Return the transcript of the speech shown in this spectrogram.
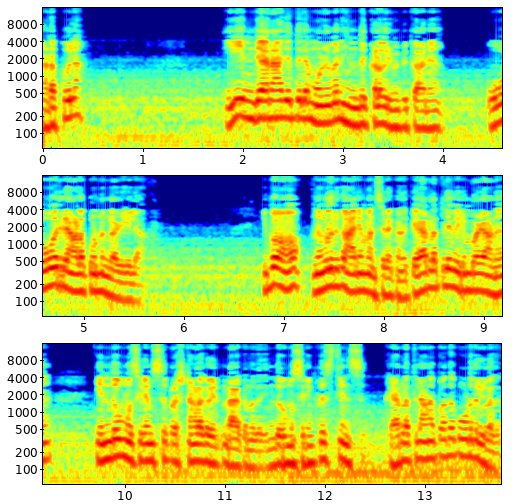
നടക്കൂല. ഈ ഇന്ത്യ രാജ്യത്തിലെ മുഴുവൻ ഹിന്ദുക്കളെ ഒരുമിപ്പിക്കാൻ ഒരാളെ കൊണ്ടും കഴിയില്ല. ഇപ്പോ നിങ്ങളൊരു കാര്യം മനസ്സിലാക്കുന്നത് കേരളത്തിൽ വരുമ്പോഴാണ് ഹിന്ദു മുസ്ലിംസ് പ്രശ്നങ്ങളൊക്കെ ഉണ്ടാക്കുന്നത്. Hindu Muslim Christians. കേരളത്തിലാണ് ഇപ്പോൾ അത് കൂടുതലുള്ളത്.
